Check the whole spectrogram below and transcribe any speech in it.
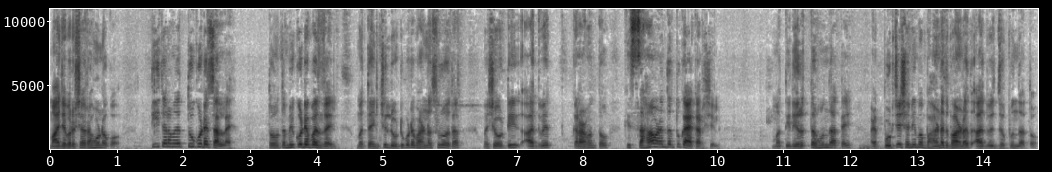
माझ्या भरोशा राहू नको. ती त्याला म्हणते तू कुठे चाललाय? तो म्हणतो मी कुठे पण जाईल. मग त्यांची कुठे भांडणं सुरू होतात. मग शेवटी अद्वैत कला म्हणतो की सहा महिन्यानंतर तू काय करशील? मग ती निरुत्तर होऊन जाते आणि पुढच्या क्षणी मग भांडत भांडत अद्वैत झोपून जातो.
